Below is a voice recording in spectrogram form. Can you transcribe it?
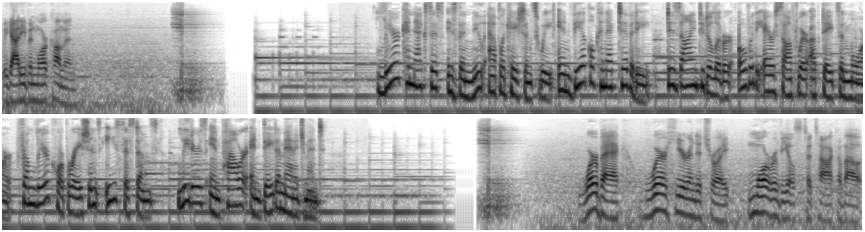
we got even more coming. Lear Connexus is the new application suite in vehicle connectivity designed to deliver over the air software updates and more from Lear Corporation's e systems, leaders in power and data management. We're back. We're here in Detroit. More reveals to talk about.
